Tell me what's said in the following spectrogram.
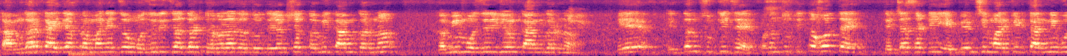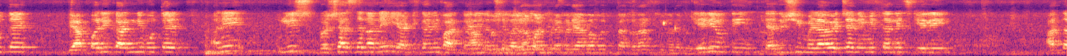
कामगार कायद्याप्रमाणे जो मजुरीचा दर ठरवला जातो त्याच्यापेक्षा कमी काम करणं कमी मजुरी घेऊन काम करणं हे एकदम चुकीचं आहे. परंतु तिथं होत आहे त्याच्यासाठी एपीएमसी मार्केट कारणीभूत आहे व्यापारी कारणीभूत आहे आणि पोलीस प्रशासनाने या ठिकाणी बारकाईने लक्ष केली होती. त्या दिवशी मेळाव्याच्या निमित्तानेच केली. आता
